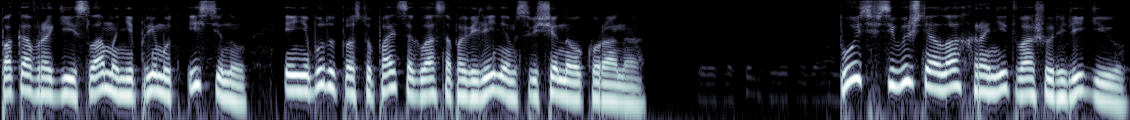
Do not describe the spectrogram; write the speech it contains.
пока враги ислама не примут истину и не будут поступать согласно повелениям священного Корана. Пусть Всевышний Аллах хранит вашу религию.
